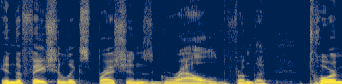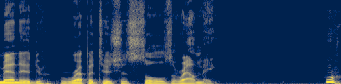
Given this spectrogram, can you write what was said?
in the facial expressions growled from the tormented, repetitious souls around me. Whew,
